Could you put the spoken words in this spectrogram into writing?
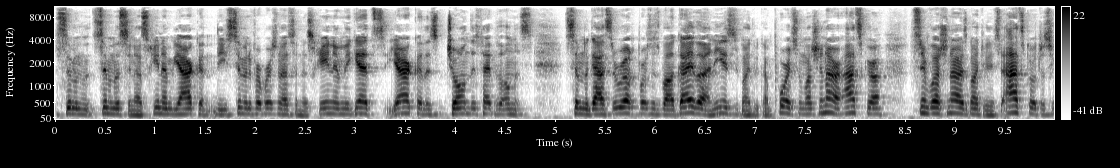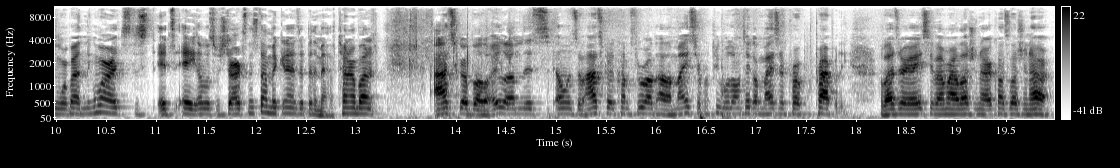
Siman siman in aschinam yarka. The siman for a person that's in aschinam he gets yarka. This John this type of illness. Similar gas ruach. Person is balgaiva and he is going to become poor. Siman lashanar askra. Siman lashanar is going to be this askra. To see more about in the gemara, it's this, it's a illness which starts in the stomach and ends up in the mouth. Turn about. Askra bala This illness of askra comes throughout al meiser for people who don't take up meiser properly. Rabazar yasiv amar lashanar comes lashanar.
